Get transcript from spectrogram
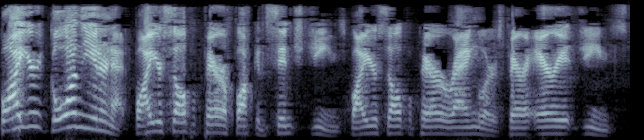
Buy your, go on the internet, buy yourself a pair of fucking cinch jeans, buy yourself a pair of Wranglers, pair of Ariat jeans,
